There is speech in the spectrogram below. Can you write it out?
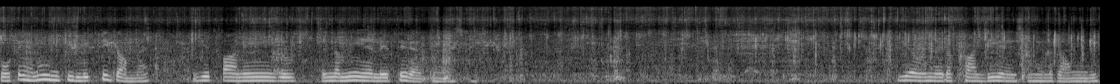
छोटे हैं ना, इनकी मिट्टी कम है। ये पानी जो नमी है, लेते रहते हैं इसमें। ये अब मेरा खाली है, इसमें लगाऊँगी।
